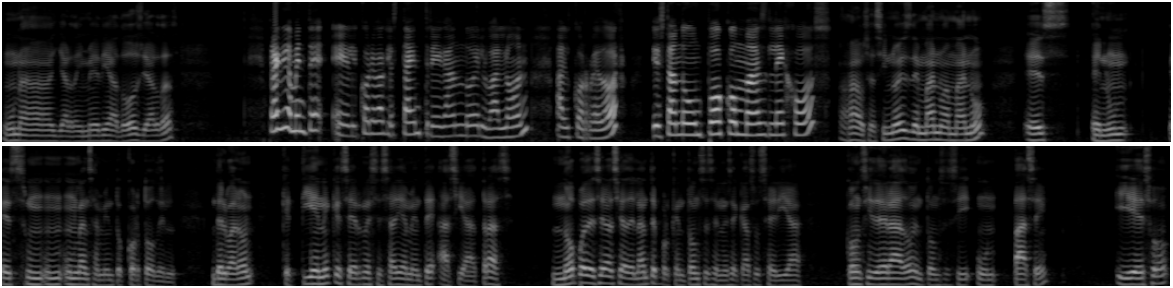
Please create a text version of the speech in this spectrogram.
una yarda y media, dos yardas Prácticamente el coreback le está entregando el balón al corredor, estando un poco más lejos. Ajá, o sea, si no es de mano a mano, es en un es un, lanzamiento corto del, del balón que tiene que ser necesariamente hacia atrás. No puede ser hacia adelante porque entonces en ese caso sería considerado entonces sí un pase y eso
